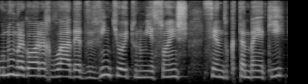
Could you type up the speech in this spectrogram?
o número agora revelado é de 28 nomeações, sendo que também aqui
